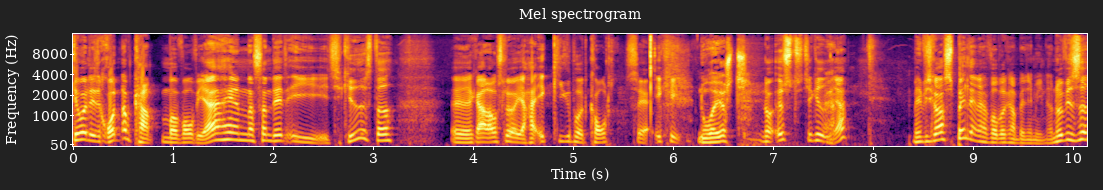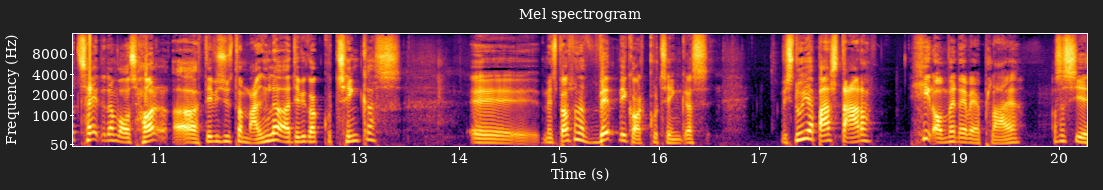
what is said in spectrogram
det var lidt rundt om kampen, og hvor vi er henne, og sådan lidt i, i Tjekkiet et sted. Øh, jeg kan afsløre, at jeg har ikke kigget på et kort, så jeg er ikke helt Nordøst. nordøst Tjekkiet, ja. Ja. ja. Men vi skal også spille den her fodboldkamp, Benjamin. Og nu har vi siddet og talt lidt om vores hold, og det vi synes, der mangler, og det vi godt kunne tænke os. Øh, men spørgsmålet er, hvem vi godt kunne tænke os. Hvis nu jeg bare starter helt omvendt af, hvad jeg plejer, og så siger,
